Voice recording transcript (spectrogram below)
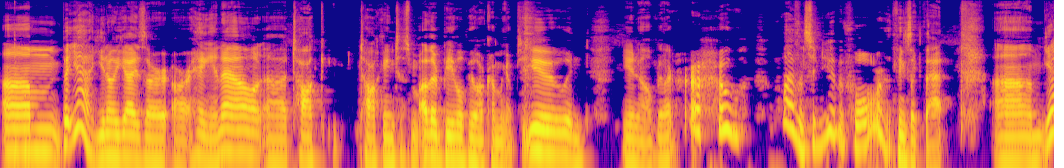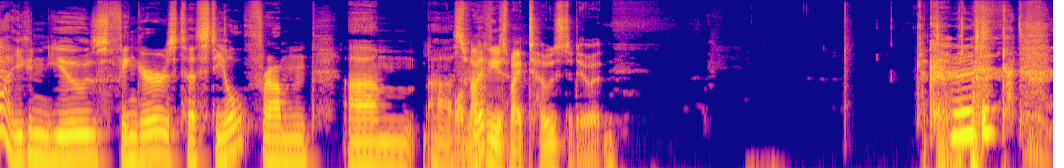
Um, but yeah, you know, you guys are are hanging out, uh, talk talking to some other people. People are coming up to you, and you know, be like, oh, I haven't seen you before, things like that. Um, yeah, you can use fingers to steal from. Um, uh, Well, I'm not going to use my toes to do it. Could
